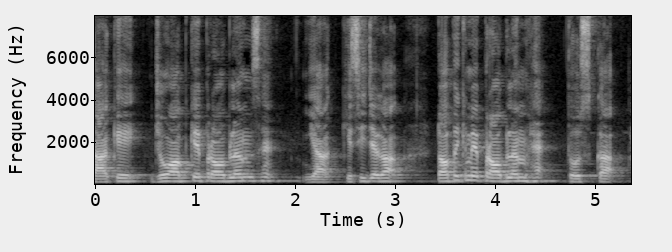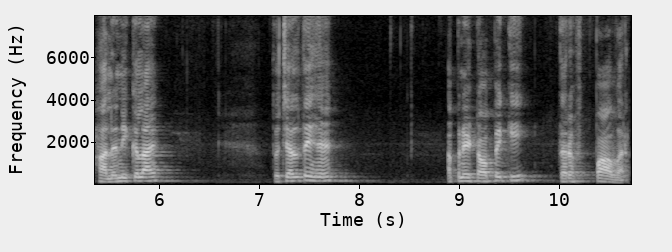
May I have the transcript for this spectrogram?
ताकि जो आपके प्रॉब्लम्स हैं या किसी जगह टॉपिक में प्रॉब्लम है तो उसका हल निकल आए। तो चलते हैं अपने टॉपिक की तरफ़ पावर।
